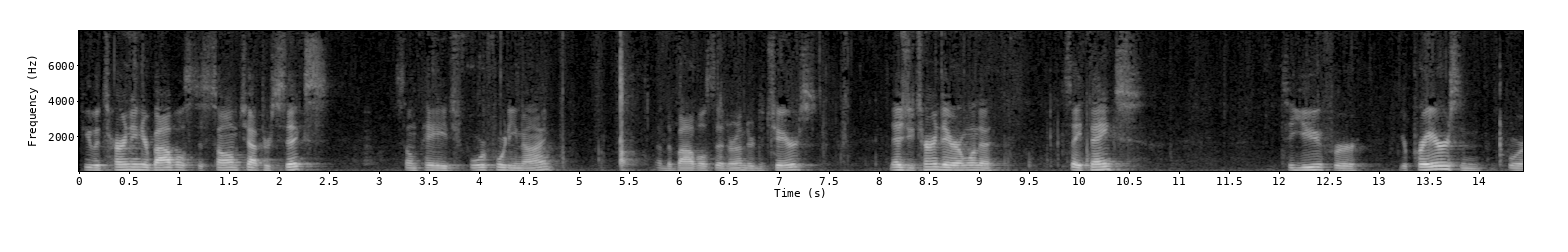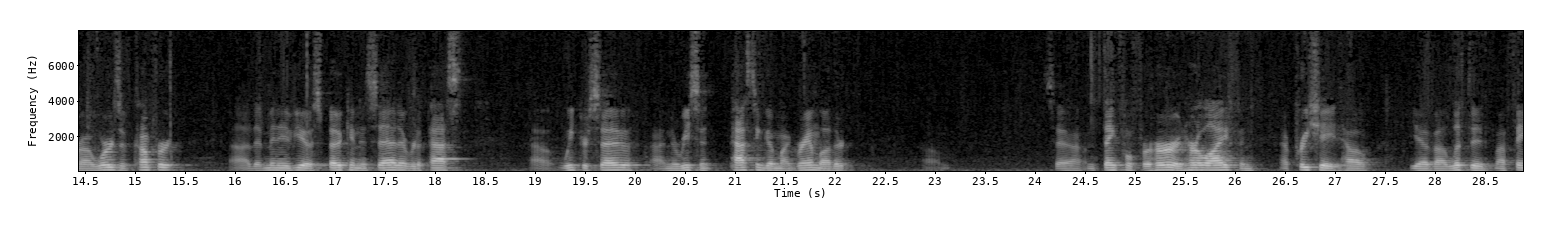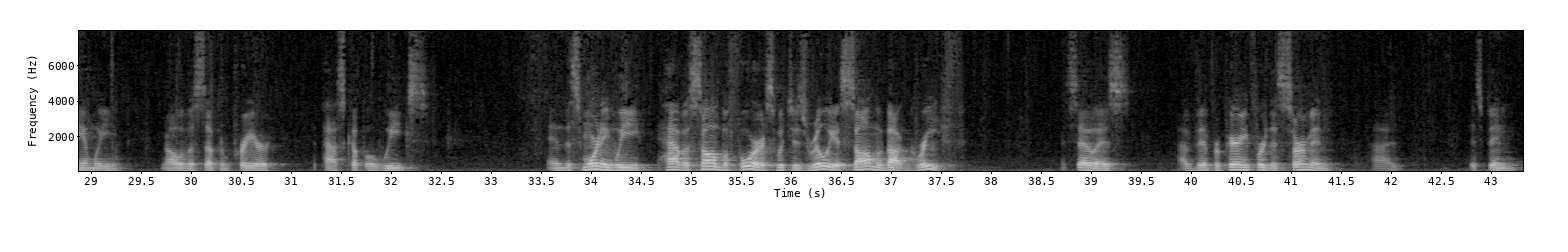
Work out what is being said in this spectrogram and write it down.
If you would turn in your Bibles to Psalm chapter 6, it's on page 449 of the Bibles that are under the chairs. And as you turn there, I want to say thanks to you for your prayers and for uh, words of comfort uh, that many of you have spoken and said over the past uh, week or so uh, in the recent passing of my grandmother. Um, so I'm thankful for her and her life, and I appreciate how you have uh, lifted my family and all of us up in prayer the past couple of weeks. And this morning we have a psalm before us, which is really a psalm about grief. And so, as I've been preparing for this sermon, uh, it's been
